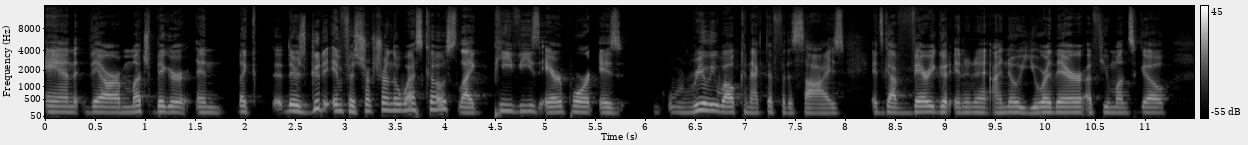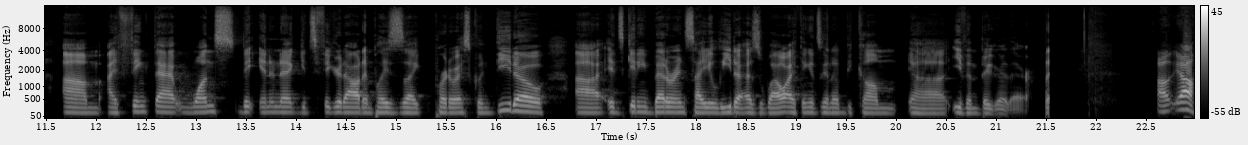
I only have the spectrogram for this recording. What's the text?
and they are much bigger and like there's good infrastructure on the West Coast. Like PV's airport is really well connected for the size. It's got very good internet. I know you were there a few months ago. Um, I think that once the internet gets figured out in places like Puerto Escondido, uh, it's getting better in Sayulita as well. I think it's going to become uh, even bigger there. Uh, yeah,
